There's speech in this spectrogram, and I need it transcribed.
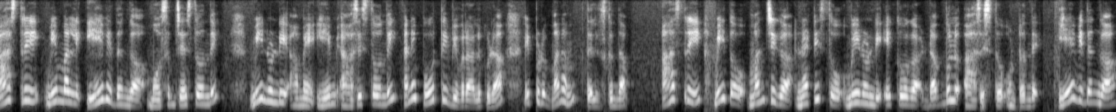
ఆ స్త్రీ మిమ్మల్ని ఏ విధంగా మోసం చేస్తోంది? మీ నుండి ఆమె ఏమి ఆశిస్తోంది? అని పూర్తి వివరాలు కూడా ఇప్పుడు మనం తెలుసుకుందాం. ఆ స్త్రీ మీతో మంచిగా నటిస్తూ మీ నుండి ఎక్కువగా డబ్బులు ఆశిస్తూ ఉంటుంది. ఏ విధంగా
